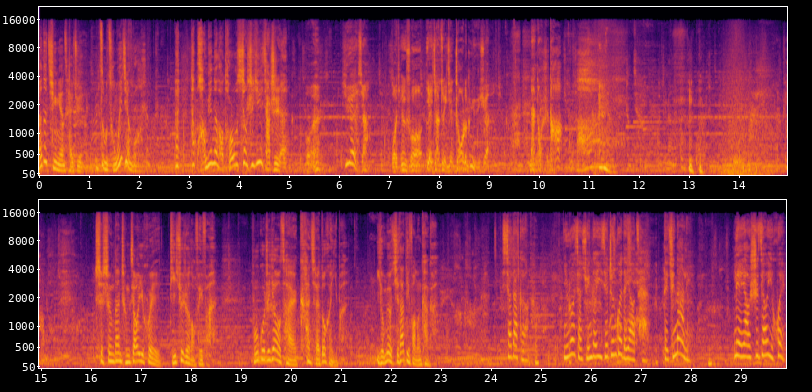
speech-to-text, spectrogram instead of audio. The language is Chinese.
家的青年才俊？怎么从未见过？哎，他旁边的老头像是叶家之人。喂，叶家？我听说叶家最近招了个女婿，难道是他？啊！这圣丹城交易会的确热闹非凡，不过这药材看起来都很一般，有没有其他地方能看看？萧大哥，你若想寻得一些珍贵的药材，得去那里——炼药师交易会，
